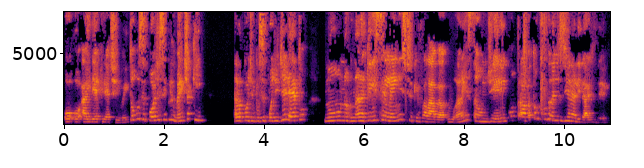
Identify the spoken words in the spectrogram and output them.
o, a ideia criativa. Então, você pode simplesmente aqui. Ela pode, você pode ir direto no, no, naquele silêncio que falava o Einstein, onde ele encontrava todas as grandes genialidades dele.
